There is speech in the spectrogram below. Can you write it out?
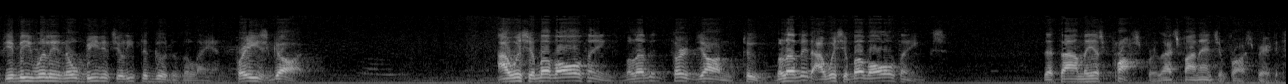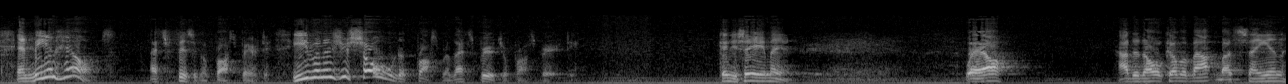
If you be willing and obedient, you'll eat the good of the land. Praise God. I wish above all things, beloved, 3 John 2, beloved, I wish above all things that thou mayest prosper. That's financial prosperity. And be in health. That's physical prosperity. Even as your soul doth prosper, that's spiritual prosperity. Can you say amen? amen? Well, how did it all come about? By saying,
